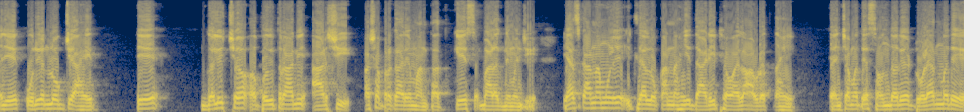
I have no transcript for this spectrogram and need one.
म्हणजे कोरियन लोक जे आहेत ते गलिच्छ अपवित्र आणि आळशी अशा प्रकारे मानतात केस बाळगणे म्हणजे. याच कारणामुळे इथल्या लोकांनाही दाढी ठेवायला आवडत नाही. त्यांच्या मते सौंदर्य डोळ्यांमध्ये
